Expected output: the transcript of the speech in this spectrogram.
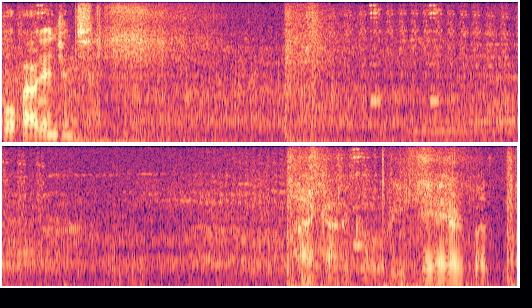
Full powered engines. I gotta go repair, but no.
